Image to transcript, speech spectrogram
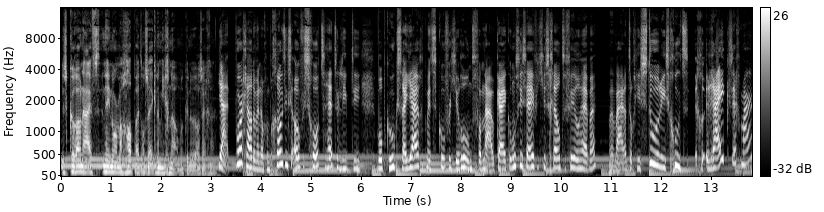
Dus corona heeft een enorme hap uit onze economie genomen, kunnen we wel zeggen. Ja, vorig jaar hadden we nog een begrotingsoverschot. Hè, toen liep die Wopke Hoekstra juichend met zijn koffertje rond. Van nou, kijk, ons eens eventjes geld te veel hebben. We waren toch historisch goed rijk, zeg maar.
